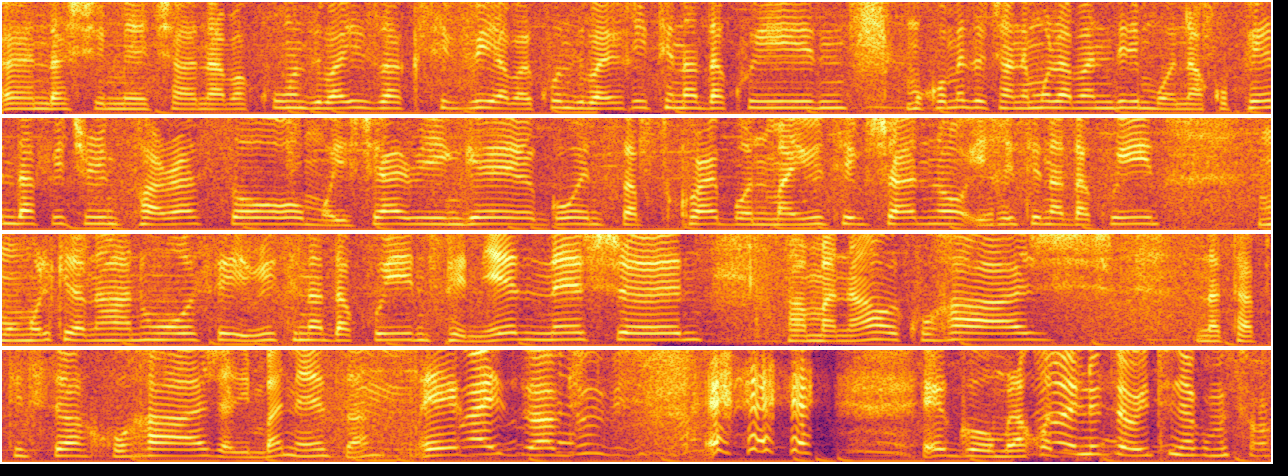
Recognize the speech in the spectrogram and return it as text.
eh, ndashimiye cyane abakunzi ba Isaac TV abakunzi ba Ritina da Queen. Mukomeze cyane muri abandirimbo nakupenda featuring Paraso muyisharing go and subscribe on my YouTube channel Ritina da Queen. Munkurikirana ahantu hose Ritina da Queen Peniel Nation hama nawe courage. Na ta petite sœur courage arimba neza Ego, guys babyumvise ego murakoze ni byo witinya kumusaba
